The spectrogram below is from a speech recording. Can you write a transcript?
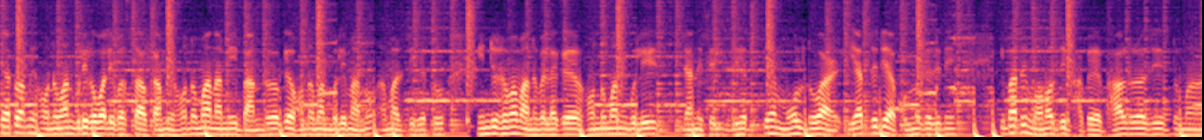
ইয়াতো আমি হনুমান বুলি ক'ব লাগিব, চাওক, আমি হনুমান, আমি বান্দৰকে হনুমান বুলি মানো। আমাৰ যিহেতু হিন্দু ধৰ্মৰ মানুহবিলাকে হনুমান বুলি জানিছিল, যিহেতু এই মূল দুৱাৰ, ইয়াত যদি আপোনালোকে যদি কিবা যদি মনত যদি ভাবে, ভালদৰে যদি তোমাৰ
